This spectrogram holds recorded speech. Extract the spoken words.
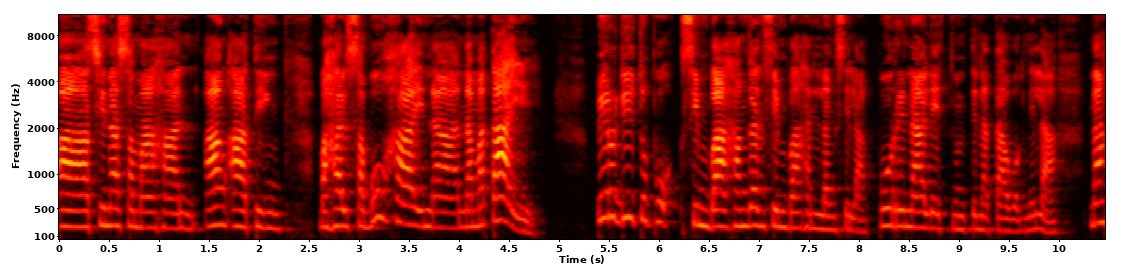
ah, sinasamahan ang ating mahal sa buhay na namatay. Pero dito po, simba, hanggang simbahan lang sila. Purinalit yung tinatawag nila na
